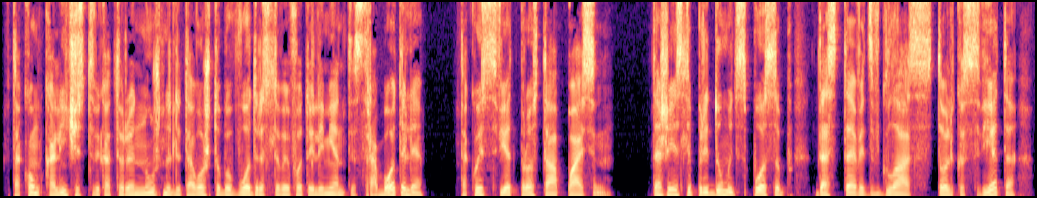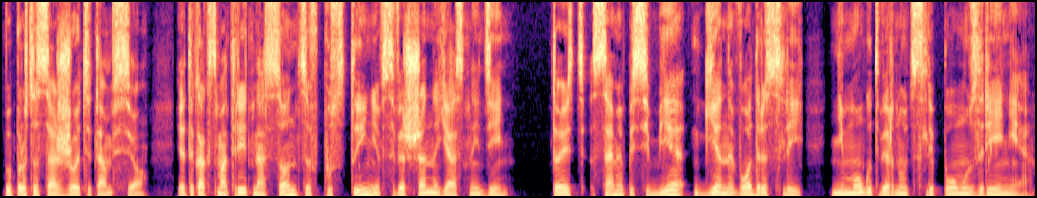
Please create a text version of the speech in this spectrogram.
В таком количестве, которое нужно для того, чтобы водорослевые фотоэлементы сработали, такой свет просто опасен. Даже если придумать способ доставить в глаз столько света, вы просто сожжете там все. Это как смотреть на солнце в пустыне в совершенно ясный день. То есть сами по себе гены водорослей не могут вернуть слепому зрение.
